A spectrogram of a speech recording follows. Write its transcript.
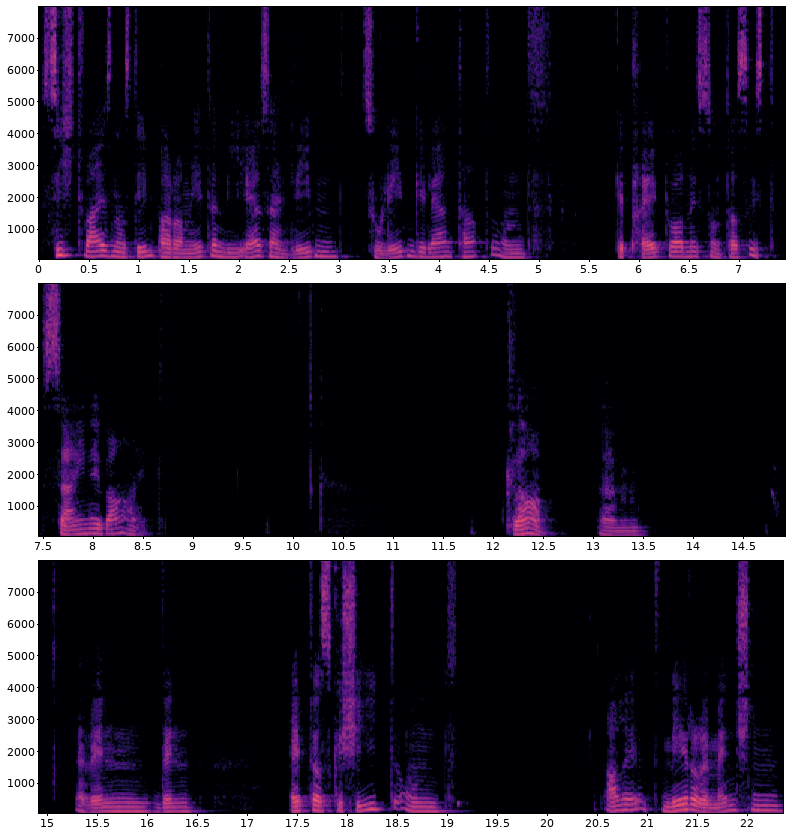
Sichtweisen, aus den Parametern, wie er sein Leben zu leben gelernt hat und geprägt worden ist. Und das ist seine Wahrheit. Klar, ähm, wenn, wenn etwas geschieht und alle, mehrere Menschen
